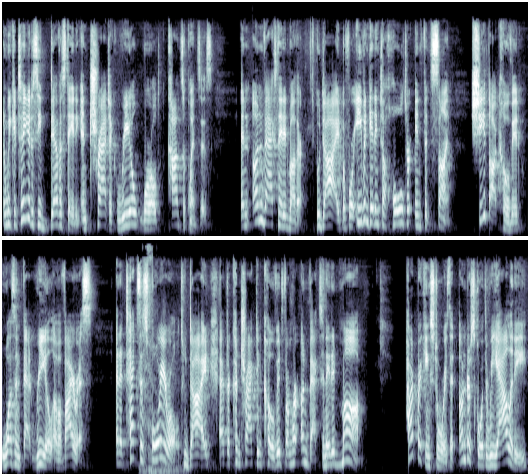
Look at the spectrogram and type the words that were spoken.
And we continue to see devastating and tragic real world consequences. An unvaccinated mother who died before even getting to hold her infant son. She thought COVID wasn't that real of a virus. And a Texas four year old who died after contracting COVID from her unvaccinated mom. Heartbreaking stories that underscore the reality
